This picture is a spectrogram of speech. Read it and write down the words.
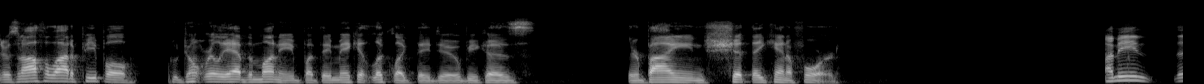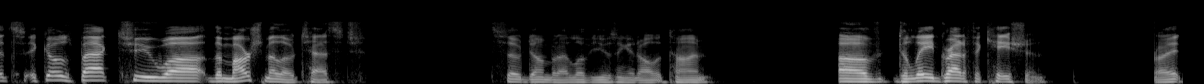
there's an awful lot of people who don't really have the money, but they make it look like they do because they're buying shit they can't afford. I mean, that's it goes back to uh, the marshmallow test. It's So dumb, but I love using it all the time. Of delayed gratification, right?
